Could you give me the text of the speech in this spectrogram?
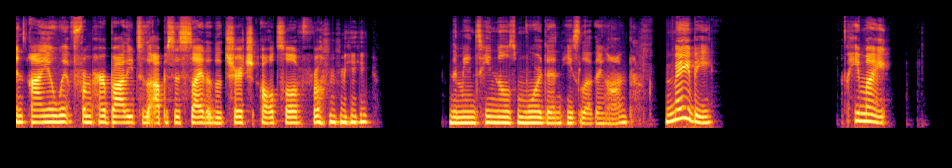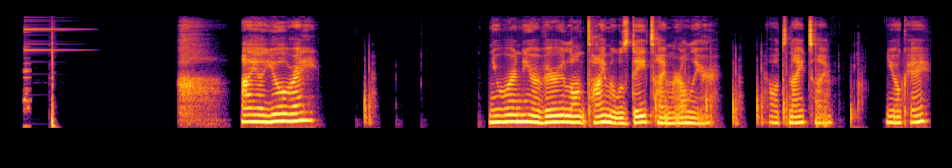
And Aya went from her body to the opposite side of the church altar from me. that means he knows more than he's letting on. Maybe. He might. Aya, you alright? You were in here a very long time. It was daytime earlier. Now it's nighttime. You okay?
